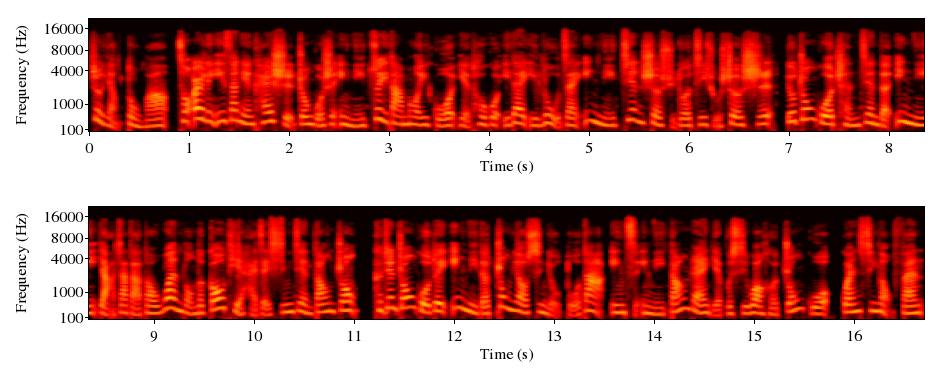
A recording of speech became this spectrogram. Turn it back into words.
这样斗吗？从二零一三年开始，中国是印尼最大贸易国，也透过“一带一路”在印尼建设许多基础设施。由中国承建的印尼雅加达到万隆的高铁还在兴建当中，可见中国对印尼的重要性有多大。因此，印尼当然也不希望和中国关系闹翻。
